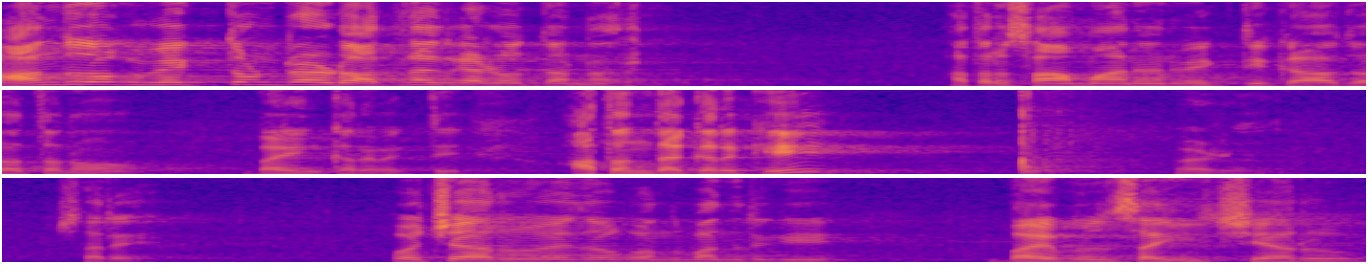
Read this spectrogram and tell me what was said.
అందులో ఒక వ్యక్తి ఉంటాడు అతని దగ్గరికి అతను సామాన్య వ్యక్తి కాదు అతను భయంకర వ్యక్తి. అతని దగ్గరికి వెళ్ళదు సరే. వచ్చారు ఏదో కొంతమందికి బైబిల్స్ అవి ఇచ్చారు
